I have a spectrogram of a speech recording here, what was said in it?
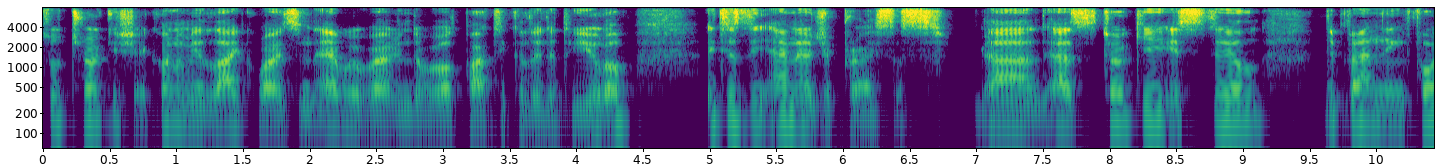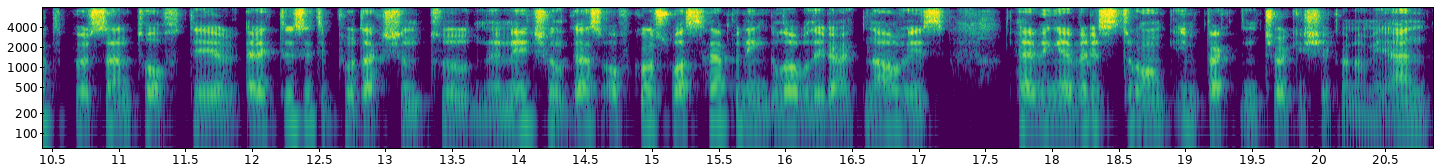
to Turkish economy, likewise in everywhere in the world, particularly to Europe, it is the energy prices. And as Turkey is still depending 40% of their electricity production to natural gas. Of course, what's happening globally right now is having a very strong impact in Turkish economy. And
